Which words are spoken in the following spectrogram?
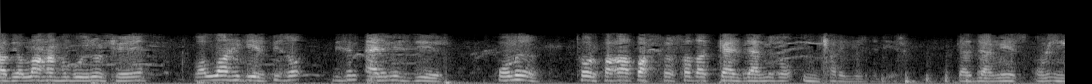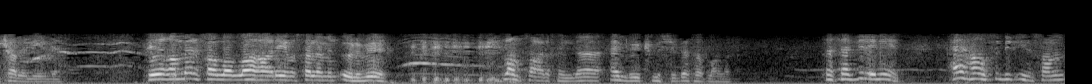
radiyallahu anh buyurur ki, vallahi deyir, biz o, bizim əlimiz deyir, onu torpağa bastırsa da qəlblərimiz o inkar edirdi deyir. qəlblərimiz onu inkar eləyirdi. Peyğəmbər sallallahu aleyhi və səlləmin ölümü İslam tarixində ən böyük müsibət adlanır. Təsəvvür edin, hər hansı bir insanın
